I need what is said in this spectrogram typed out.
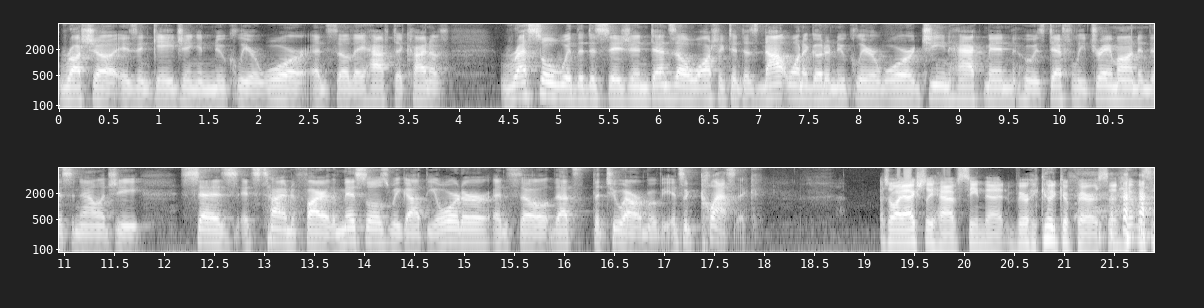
Russia is engaging in nuclear war, and so they have to kind of wrestle with the decision. Denzel Washington does not want to go to nuclear war. Gene Hackman, who is definitely Draymond in this analogy, says it's time to fire the missiles. We got the order, and so that's the two-hour movie. It's a classic. So I actually have seen that very good comparison. Was-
